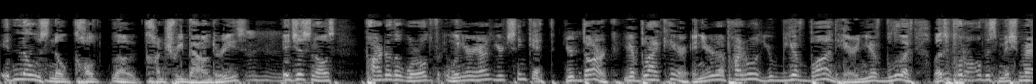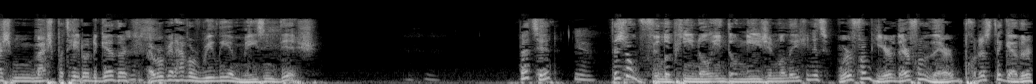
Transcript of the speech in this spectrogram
It knows no cult, uh, country boundaries. Mm-hmm. It just knows part of the world. When you're out, you're sinkit. You're dark. You have black hair. And you're that part of the world. You, you have blonde hair and you have blue eyes. Let's put all this mishmash mashed potato together mm-hmm. and we're going to have a really amazing dish. Mm-hmm. That's it. Yeah. There's no Filipino, Indonesian, Malaysian. It's we're from here, they're from there. Put us together.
